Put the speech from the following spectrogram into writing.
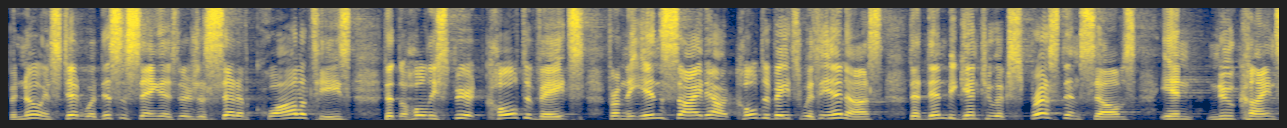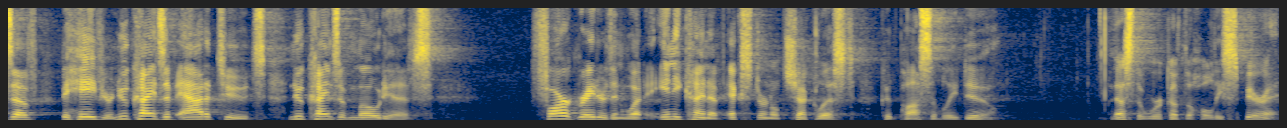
But no, instead, what this is saying is there's a set of qualities that the Holy Spirit cultivates from the inside out, cultivates within us that then begin to express themselves in new kinds of behavior, new kinds of attitudes, new kinds of motives, far greater than what any kind of external checklist could possibly do. That's the work of the Holy Spirit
